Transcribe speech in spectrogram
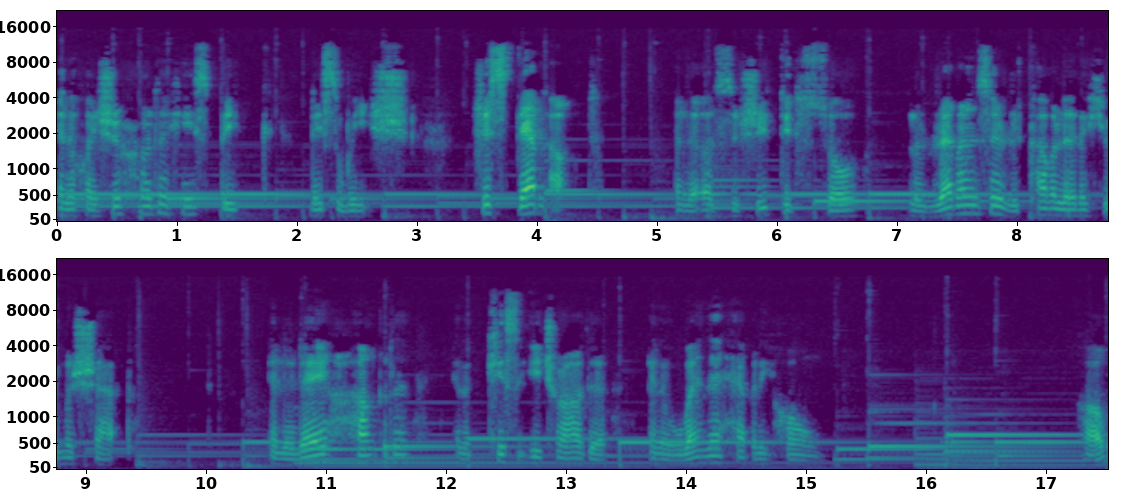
and when she heard him speak this wish, she stepped out, and as she did so, the ravens recovered their human shape, and they hugged and kissed each other and went happily home. 好，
